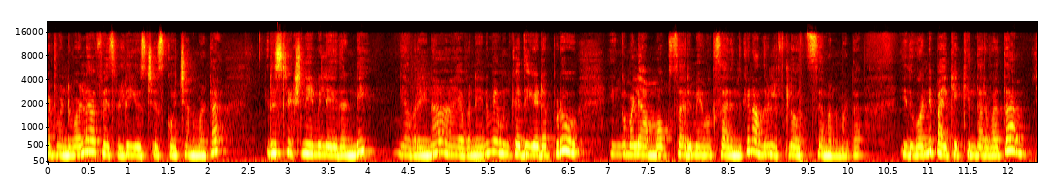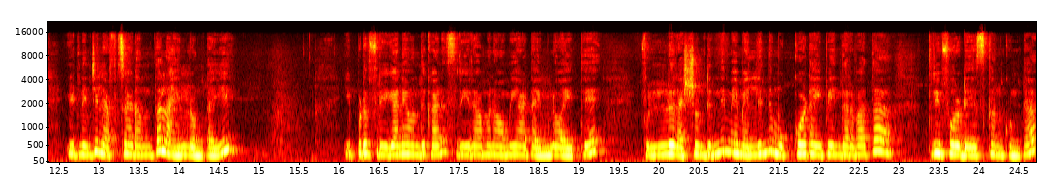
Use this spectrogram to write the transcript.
అటువంటి వాళ్ళు ఆ ఫెసిలిటీ యూస్ చేసుకోవచ్చు అనమాట రిస్ట్రిక్షన్ ఏమీ లేదండి. ఎవరైనా ఎవరినైనా మేము ఇంకా దిగేటప్పుడు ఇంకా మళ్ళీ అమ్మ ఒకసారి మేము ఒకసారి ఎందుకని అందరూ లిఫ్ట్లో వచ్చామన్నమాట ఇదిగోండి పైకి ఎక్కిన తర్వాత ఇటు నుంచి లెఫ్ట్ సైడ్ అంతా లైన్లు ఉంటాయి. ఇప్పుడు ఫ్రీగానే ఉంది కానీ శ్రీరామనవమి ఆ టైంలో అయితే ఫుల్ రష్ ఉంటుంది. మేము వెళ్ళింది ముక్కోటి అయిపోయిన తర్వాత త్రీ ఫోర్ డేస్కి అనుకుంటా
